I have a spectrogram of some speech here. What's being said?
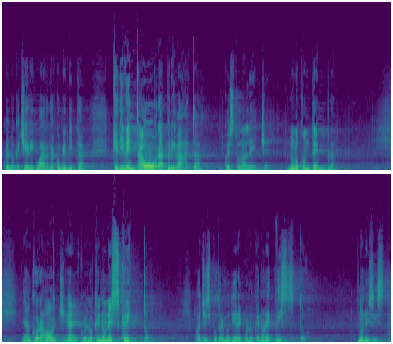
Quello che ci riguarda come vita che diventa ora privata, questo la legge non lo contempla. E ancora oggi, eh, quello che non è scritto, oggi si potremmo dire quello che non è visto, non esiste,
